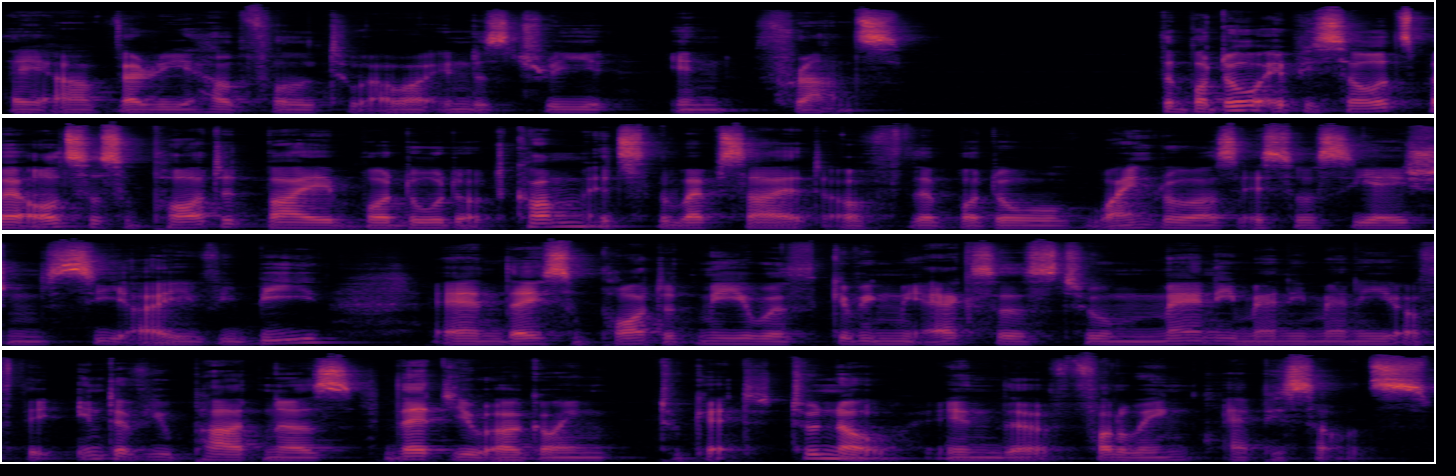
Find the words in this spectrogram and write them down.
They are very helpful to our industry in France. The Bordeaux episodes were also supported by Bordeaux.com. It's the website of the Bordeaux Winegrowers Association, CIVB, and they supported me with giving me access to many, many, many of the interview partners that you are going to get to know in the following episodes.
